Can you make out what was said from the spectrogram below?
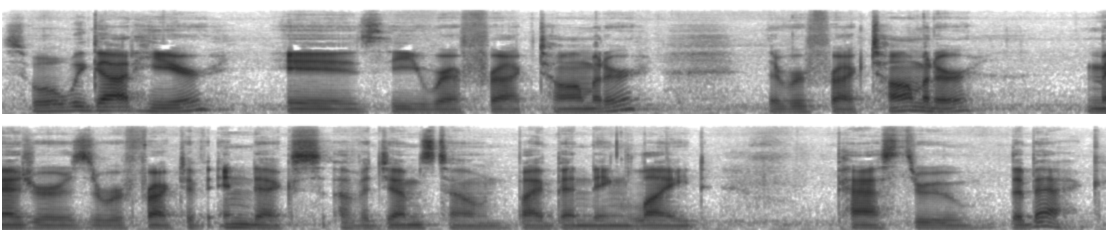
So what we got here is the refractometer. The refractometer measures the refractive index of a gemstone by bending light passed through the back.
